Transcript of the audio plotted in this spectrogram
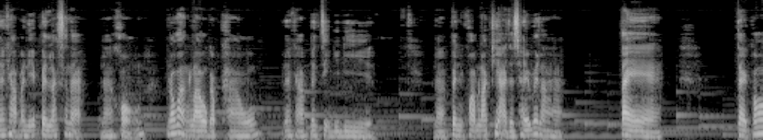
นะครับ อันนี้เป็นลักษณะนะของระหว่างเรากับเขานะครับเป็นสิ่งดีๆนะเป็นความรักที่อาจจะใช้เวลา แต่แต่ก็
